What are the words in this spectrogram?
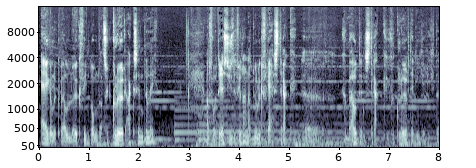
eigenlijk wel leuk vindt omdat ze kleuraccenten leggen. Want voor de rest is de villa natuurlijk vrij strak uh, gebouwd en strak gekleurd en ingericht. Hè.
